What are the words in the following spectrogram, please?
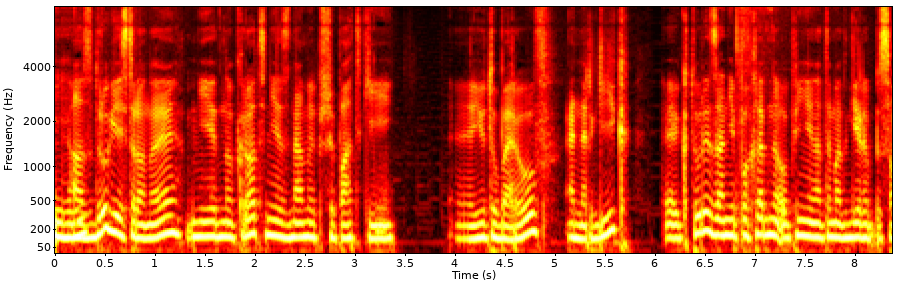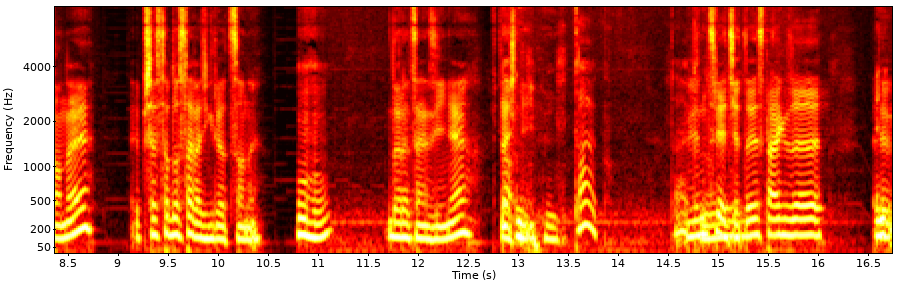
Mhm. A z drugiej strony niejednokrotnie znamy przypadki e, youtuberów, Energik, który za niepochlebne opinie na temat gier Sony przestał dostawiać gry od Sony Mhm. do recenzji, nie? Wcześniej. No, tak, tak. Więc no. wiecie, to jest tak, że Nie-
